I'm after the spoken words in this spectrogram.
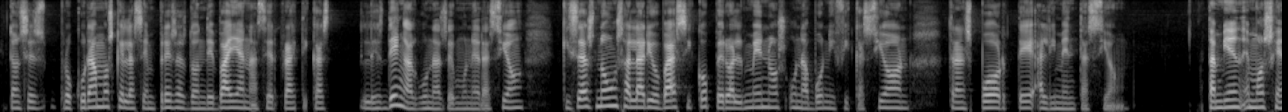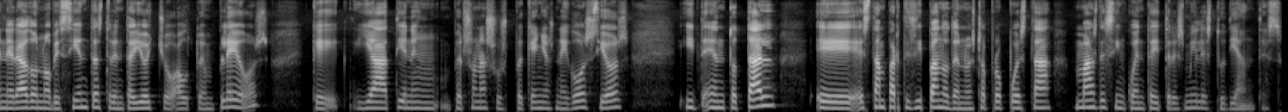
Entonces, procuramos que las empresas donde vayan a hacer prácticas les den alguna remuneración, quizás no un salario básico, pero al menos una bonificación, transporte, alimentación. También hemos generado 938 autoempleos que ya tienen personas sus pequeños negocios y en total eh, están participando de nuestra propuesta más de 53.000 estudiantes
